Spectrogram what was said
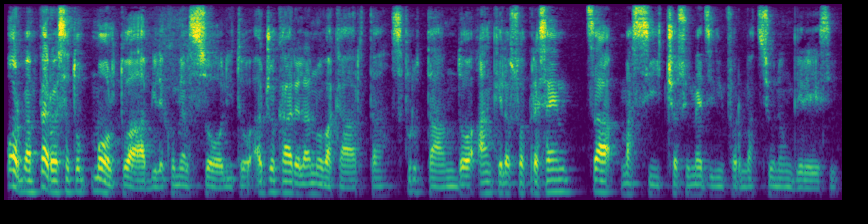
Orban però è stato molto abile, come al solito, a giocare la nuova carta, sfruttando anche la sua presenza massiccia sui mezzi di informazione ungheresi.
